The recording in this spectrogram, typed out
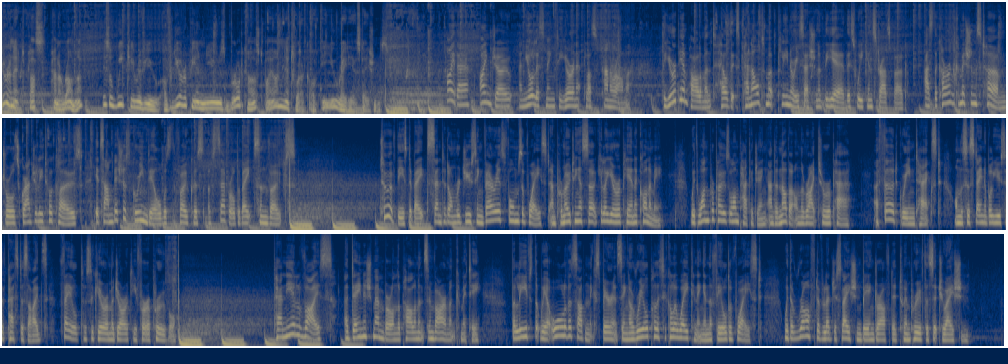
Euranet Plus Panorama is a weekly review of European news broadcast by our network of EU radio stations. Hi there, I'm Jo, and you're listening to Euranet Plus Panorama. The European Parliament held its penultimate plenary session of the year this week in Strasbourg. As the current Commission's term draws gradually to a close, its ambitious Green Deal was the focus of several debates and votes. Two of these debates centred on reducing various forms of waste and promoting a circular European economy, with one proposal on packaging and another on the right to repair. A third green text on the sustainable use of pesticides failed to secure a majority for approval. Pernille Weiss, a Danish member on the Parliament's Environment Committee, believes that we are all of a sudden experiencing a real political awakening in the field of waste with a raft of legislation being drafted to improve the situation.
